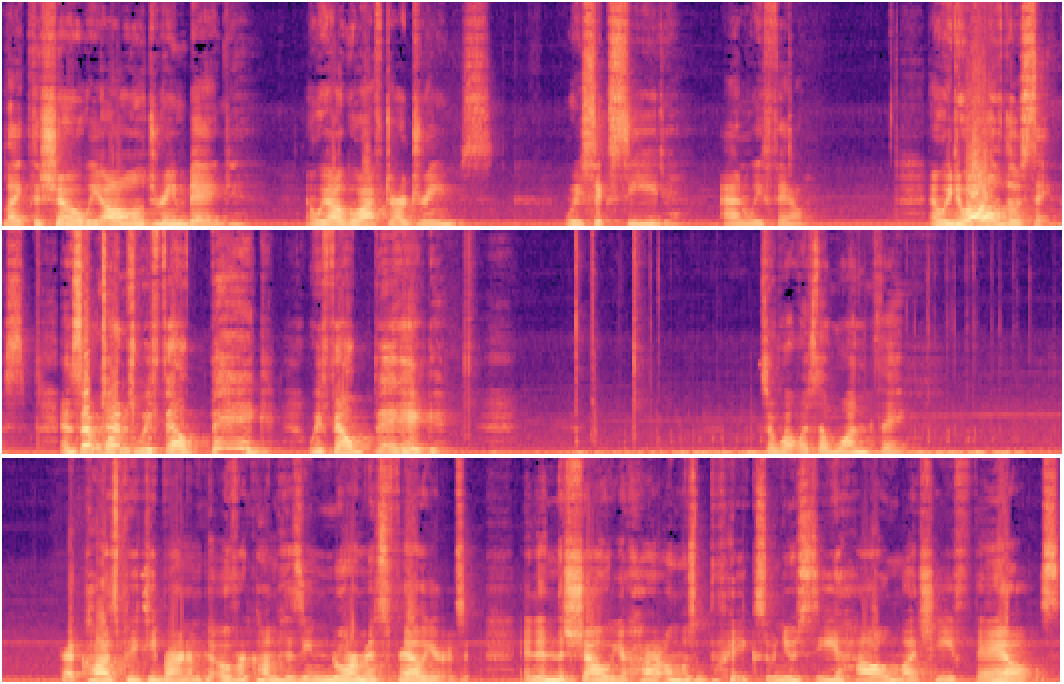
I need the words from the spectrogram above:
like the show, we all dream big and we all go after our dreams. We succeed and we fail. And we do all of those things. And sometimes we fail big. We fail big. So, what was the one thing that caused P.T. Barnum to overcome his enormous failures. And in the show, your heart almost breaks when you see how much he fails.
